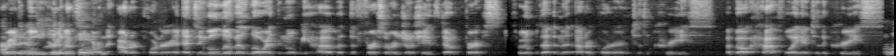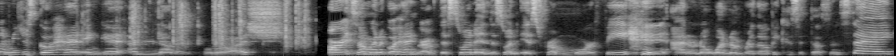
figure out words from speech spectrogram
I'm literally hitting pan. on the outer corner, and it's gonna go a little bit lower than what we have the first original shades down first. So we're gonna put that in the outer corner into the crease, about halfway into the crease. Let me just go ahead and get another brush. Alright, so I'm going to go ahead and grab this one, and this one is from Morphe. I don't know what number though because it doesn't say,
